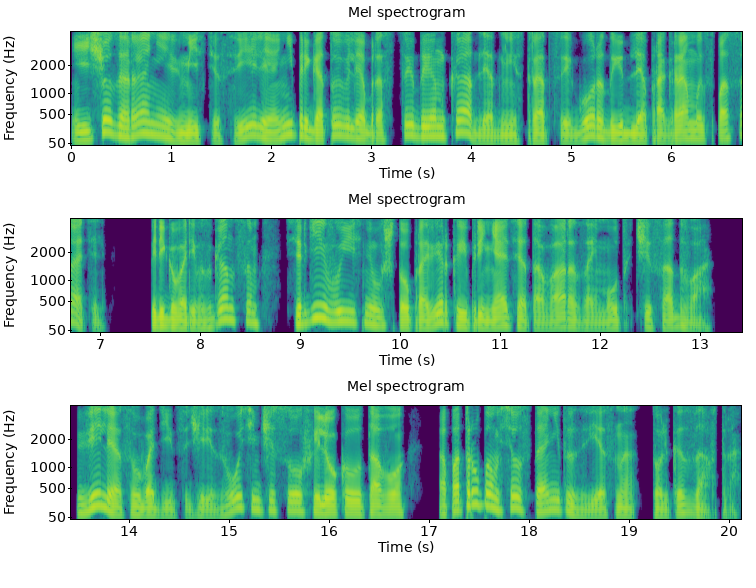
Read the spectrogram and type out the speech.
Еще заранее вместе с Вели они приготовили образцы ДНК для администрации города и для программы «Спасатель», Переговорив с Гансом, Сергей выяснил, что проверка и принятие товара займут часа два. Вели освободится через 8 часов или около того, а по трупам все станет известно только завтра.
